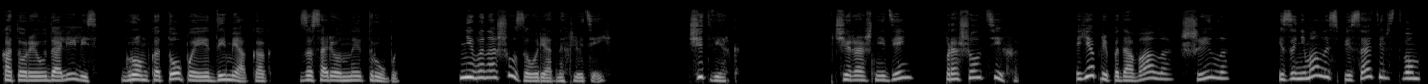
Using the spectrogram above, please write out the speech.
которые удалились, громко топая и дымя, как засоренные трубы. Не выношу заурядных людей. Четверг. Вчерашний день прошел тихо. Я преподавала, шила и занималась писательством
